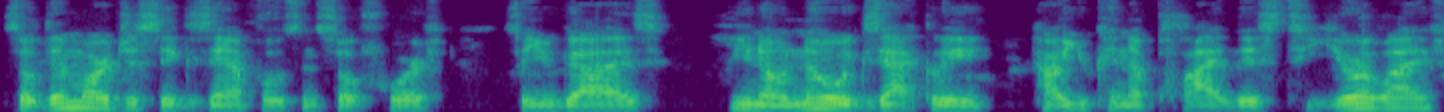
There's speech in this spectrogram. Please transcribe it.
So them are just examples and so forth. So you guys, you know, know exactly how you can apply this to your life.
